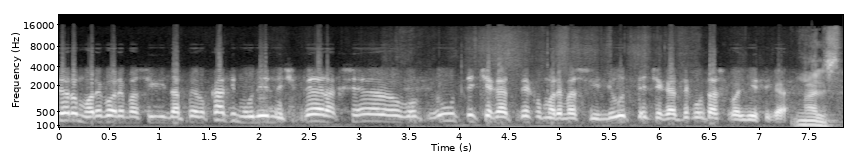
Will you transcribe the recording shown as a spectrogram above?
ξέρω μωρέ εγώ ρε Βασίλη να παίρνω, κάτι μου δίνει εκεί πέρα, ξέρω, ούτε και κατέχω μωρέ Βασίλη, ούτε και κατέχω, ούτε ασχολήθηκα. Μάλιστα.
